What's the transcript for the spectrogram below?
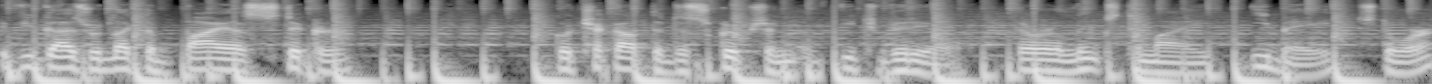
If you guys would like to buy a sticker, go check out the description of each video. There are links to my eBay store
